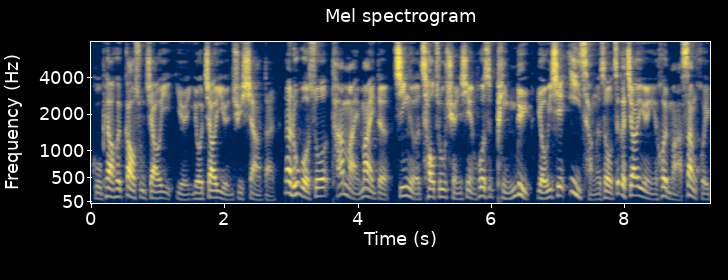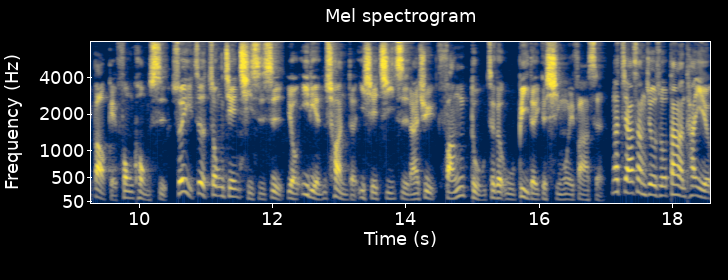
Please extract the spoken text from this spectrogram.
股票会告诉交易员，由交易员去下单。那如果说他买卖的金额超出权限，或是频率有一些异常的时候，这个交易员也会马上回报给风控室。所以这中间其实是有一连串的一些机制来去防堵这个舞弊的一个行为发生。那加上就是说，当然他也有。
